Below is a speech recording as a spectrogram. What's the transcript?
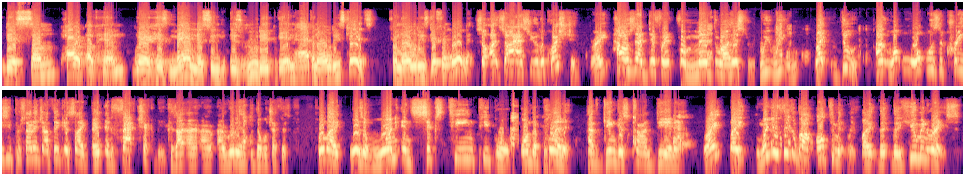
there's some part of him where his manness in, is rooted in having all these kids from all of these different women. So I so I ask you the question, right? How is that different from men throughout history? We we like, dude. I, what what was the crazy percentage? I think it's like, and, and fact check me because I, I I really have to double check this. But like, what is it? One in sixteen people on the planet have Genghis Khan DNA, right? Like when you think about ultimately, like the, the human race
